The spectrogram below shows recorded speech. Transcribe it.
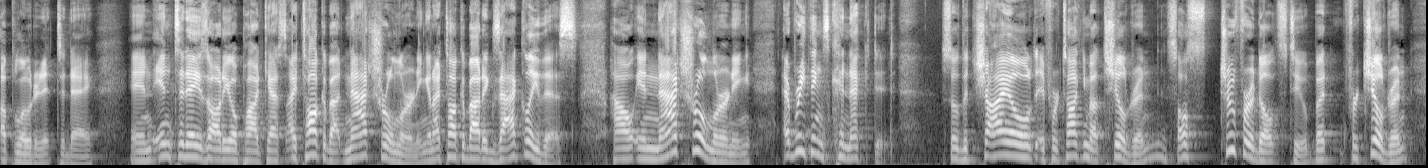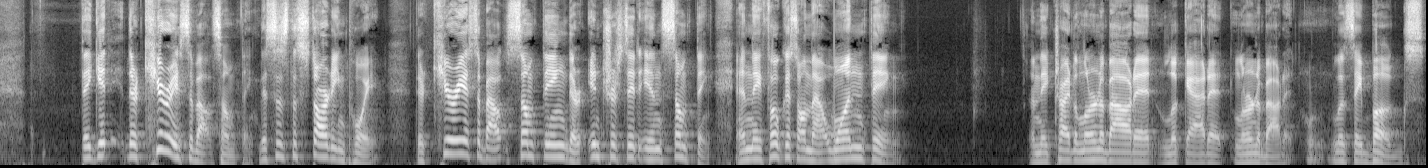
uploaded it today. And in today's audio podcast, I talk about natural learning and I talk about exactly this how in natural learning, everything's connected. So the child, if we're talking about children, it's also true for adults too, but for children, they get they're curious about something. This is the starting point. They're curious about something, they're interested in something, and they focus on that one thing. And they try to learn about it, look at it, learn about it. Let's say bugs.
